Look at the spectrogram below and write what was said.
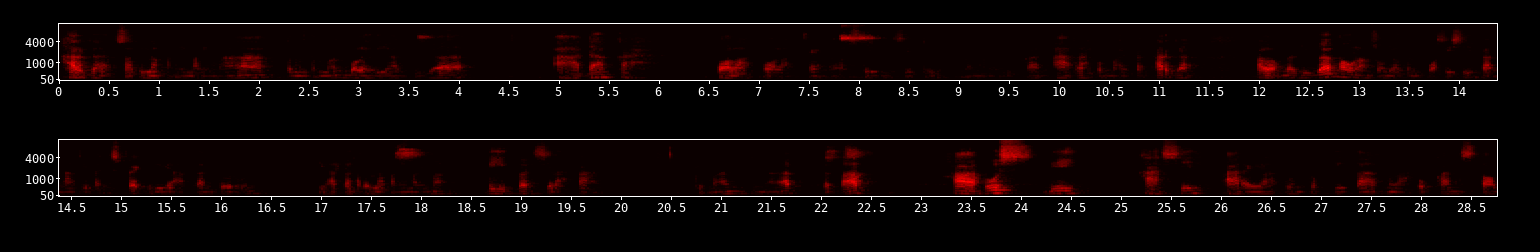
harga 1855 teman-teman boleh lihat juga adakah pola-pola candlestick di situ yang menunjukkan arah pembalikan harga. Kalau enggak juga mau langsung di open posisi karena kita expect dia akan turun di harga 1855 dipersilahkan. Cuman ingat tetap harus dikasih area untuk kita melakukan stop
